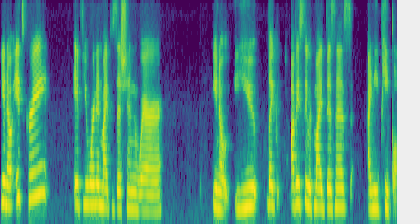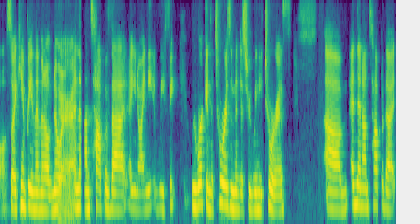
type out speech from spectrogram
you know, it's great if you weren't in my position where, you know, you like obviously with my business, I need people. So I can't be in the middle of nowhere. Yeah. And then on top of that, you know, I need we we work in the tourism industry, we need tourists. Um, and then on top of that,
